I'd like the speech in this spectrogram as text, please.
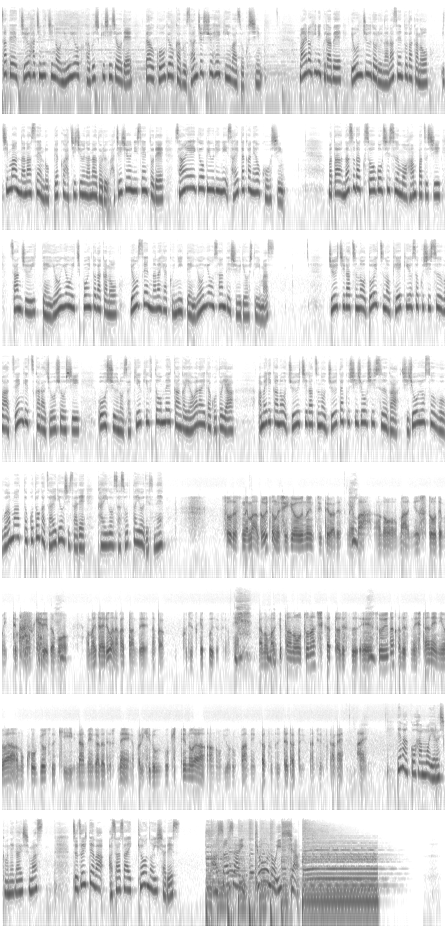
さて18日のニューヨーク株式市場でダウ工業株30種平均は続伸前の日に比べ40ドル7セント高の17,687ドル82セントで3営業日売りに最高値を更新また、ナスダック総合指数も反発し、31.441ポイント高の4702.443で終了しています。11月のドイツの景気予測指数は前月から上昇し、欧州の先行き不透明感が和らいだことや、アメリカの11月の住宅市場指数が市場予想を上回ったことが材料視され、買いを誘ったようですね。そうですね、まあ、ドイツの指標についてはですね、はい、まああのまあ、ニュース等でも言ってますけれども、はい、あまり材料がなかったんで、なんかこじつけっぽいですよね。あのマーケットあのおとなしかったです、えー、そういう中ですね下値にはあの好業績な銘柄ですねやっぱり広動きっていうのがあのヨーロッパアメリカ続いてたという感じですかね。はい。では後半もよろしくお願いします。続いては朝鮮今日の一社です。朝鮮今日の一社。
